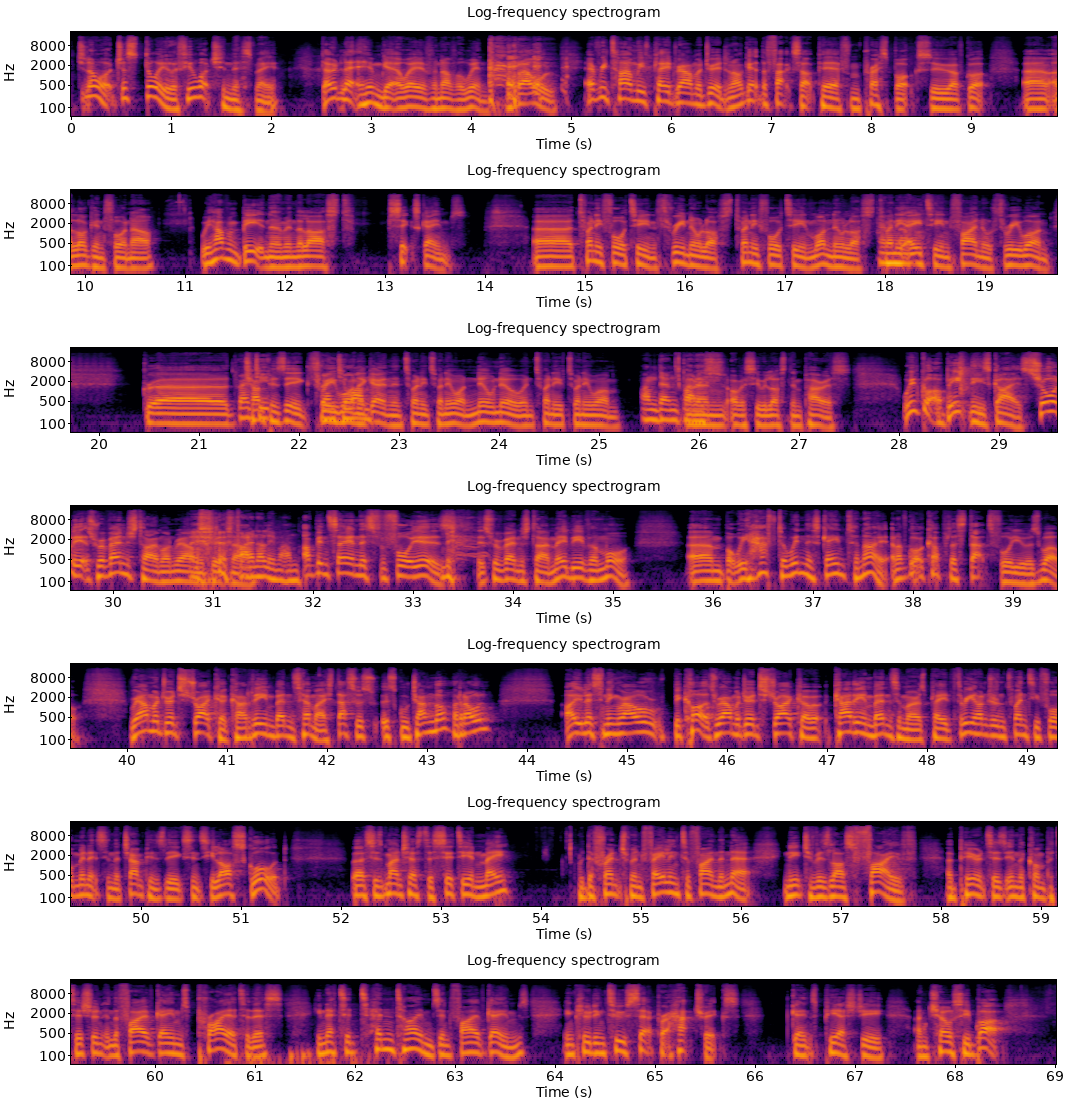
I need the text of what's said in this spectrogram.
Do you know what? Just Doyle, if you're watching this, mate, don't let him get away with another win. Raul, every time we've played Real Madrid, and I'll get the facts up here from Pressbox, who I've got uh, a login for now, we haven't beaten them in the last six games. Uh, 2014, 3 0 loss. 2014, 1 0 loss. 2018, final 3 1. Uh, 20 Champions League 3 1 again in 2021, 0 0 in 2021. and then And then obviously we lost in Paris. We've got to beat these guys. Surely it's revenge time on Real Madrid now. Finally, man. I've been saying this for four years. it's revenge time, maybe even more. Um, but we have to win this game tonight. And I've got a couple of stats for you as well. Real Madrid striker Karim Benzema. ¿Estás es- escuchando, Raúl? Are you listening, Raul? Because Real Madrid striker Karim Benzema has played 324 minutes in the Champions League since he last scored versus Manchester City in May, with the Frenchman failing to find the net in each of his last five appearances in the competition. In the five games prior to this, he netted 10 times in five games, including two separate hat tricks against PSG and Chelsea. But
